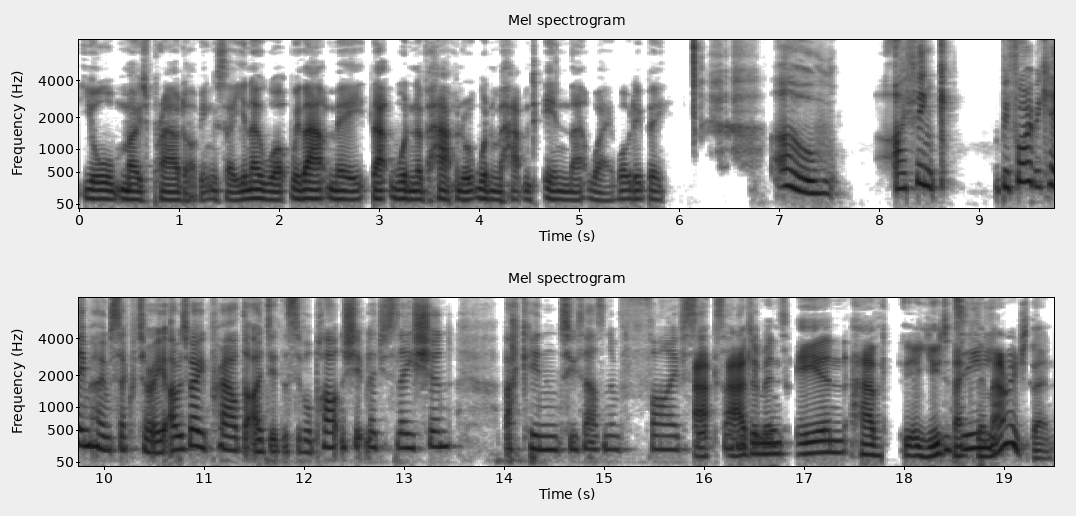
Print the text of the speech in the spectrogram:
you're most proud of? You can say, you know what, without me, that wouldn't have happened or it wouldn't have happened in that way. What would it be? Oh, I think before I became Home Secretary, I was very proud that I did the civil partnership legislation back in 2005 6. Adam and Ian have you to thank their marriage then?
